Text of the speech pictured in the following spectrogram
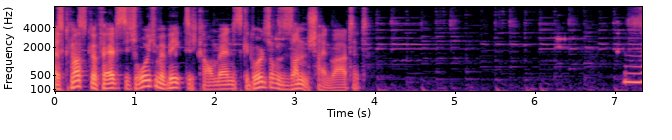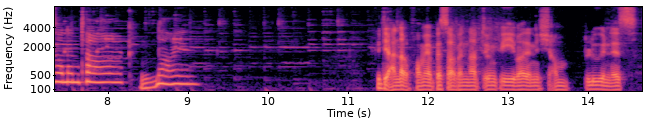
Als Knoss gefällt es sich ruhig und bewegt sich kaum, während es geduldig auf Sonnenschein wartet. Sonnentag, nein. Für die andere Form ja besser, wenn das irgendwie, weil nicht am Blühen ist.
